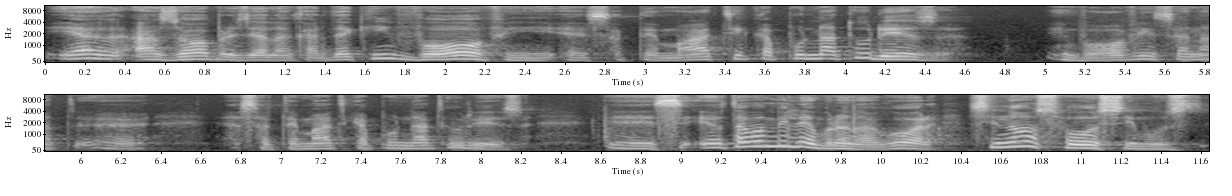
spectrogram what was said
E as obras de Allan Kardec envolvem essa temática por natureza, envolvem essa, eh, essa temática por natureza. Eu estava me lembrando agora, se nós fôssemos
